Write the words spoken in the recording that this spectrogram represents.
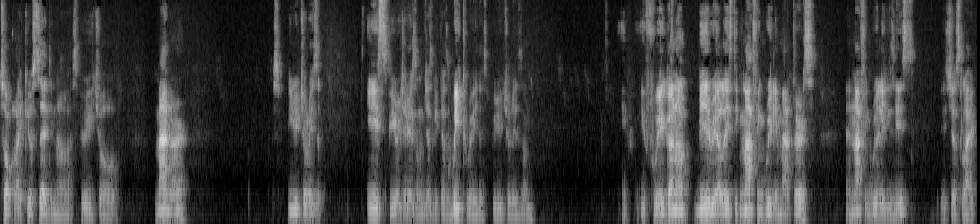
talk like you said in a spiritual manner, spiritualism is spiritualism just because we created spiritualism. If if we're gonna be realistic, nothing really matters and nothing really exists. It's just like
